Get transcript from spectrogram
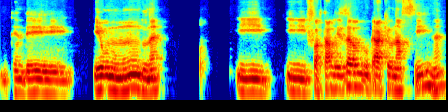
Entender eu no mundo, né? E, e Fortaleza é o lugar que eu nasci, né?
